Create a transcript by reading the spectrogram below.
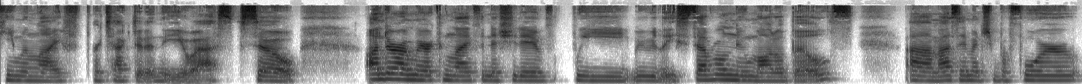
human life protected in the US. So, under our American Life Initiative, we, we released several new model bills. Um, as I mentioned before,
